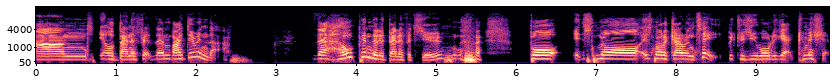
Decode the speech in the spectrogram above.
and it'll benefit them by doing that. They're hoping that it benefits you, but it's not it's not a guarantee because you only get commission.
